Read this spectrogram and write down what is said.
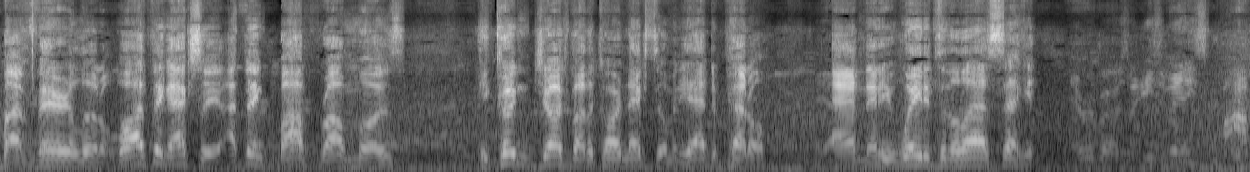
by very little. Well, I think actually, I think Bob's problem was he couldn't judge by the car next to him, and he had to pedal, and then he waited to the last second. Everybody was like, he's been, he's Bob,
